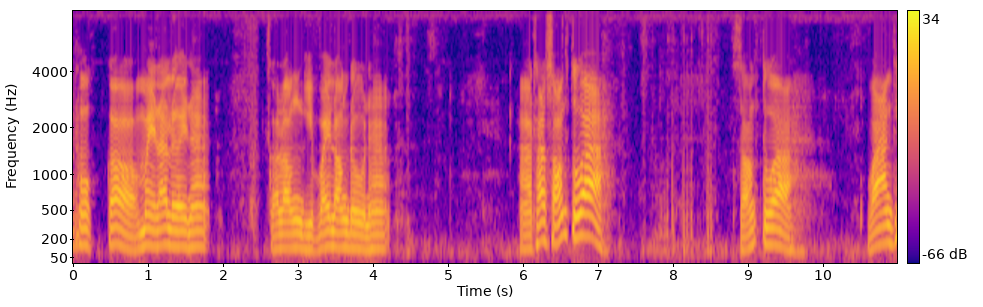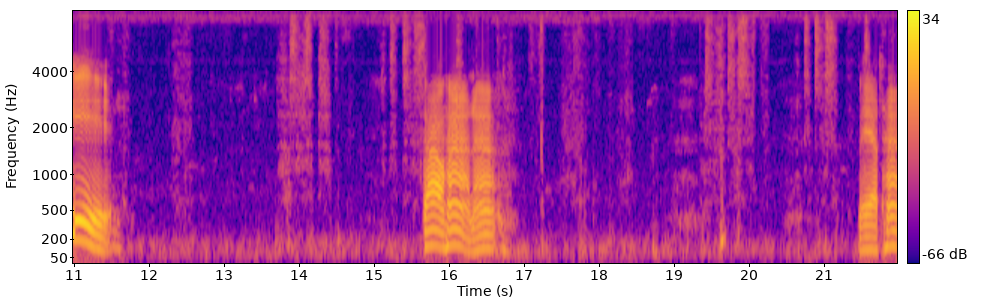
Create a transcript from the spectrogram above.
ดหกก็ไม่ละเลยนะ ก็ลองหยิบไว้ลองดูนะฮะอ่าถ้าสองตัวสองตัว วางที่เก้าห้านะฮะแปดห้า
